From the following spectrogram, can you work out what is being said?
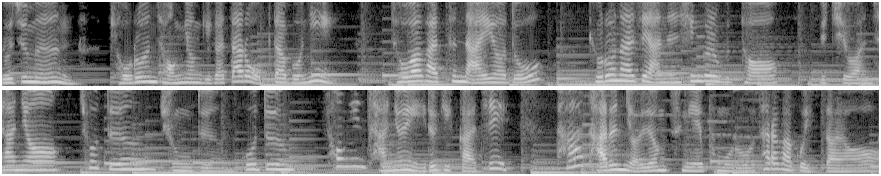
요즘은 결혼 정년기가 따로 없다 보니 저와 같은 나이여도 결혼하지 않은 싱글부터 유치원 자녀, 초등, 중등, 고등, 성인 자녀에 이르기까지 다 다른 연령층의 부모로 살아가고 있어요.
